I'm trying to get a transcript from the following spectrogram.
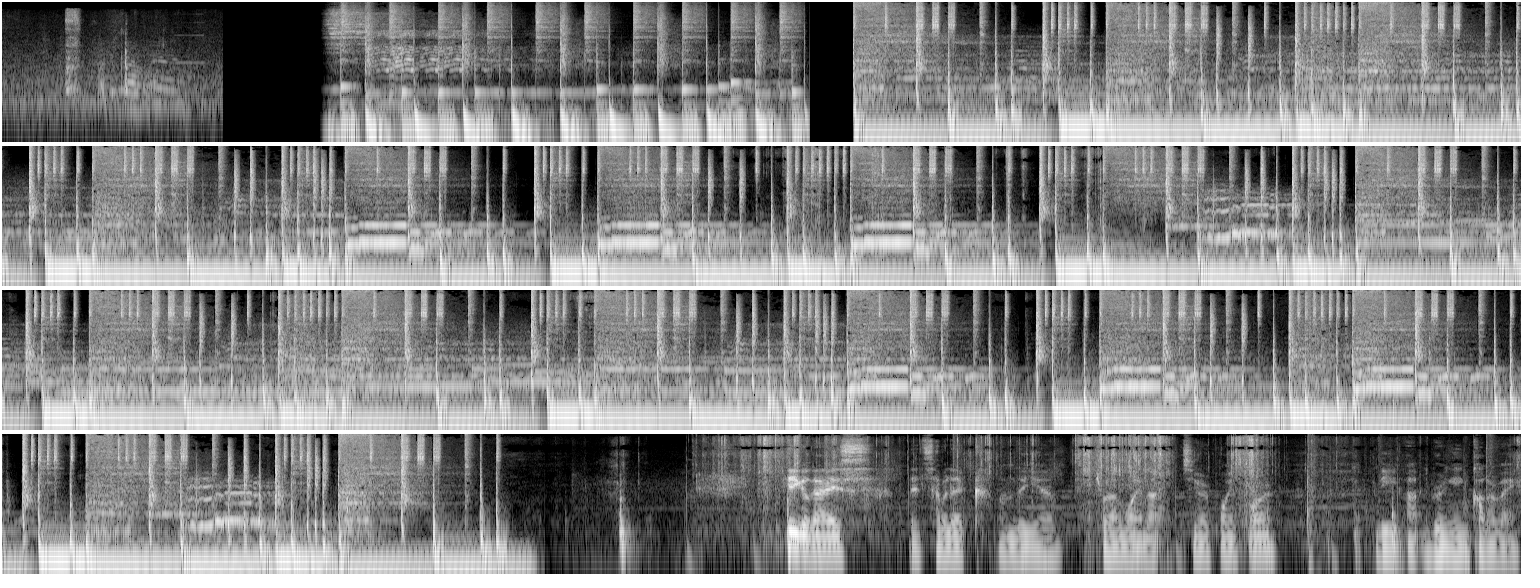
Here you go guys, let's have a look on the uh, Jordan Why Not 0.4, the upbringing colorway.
